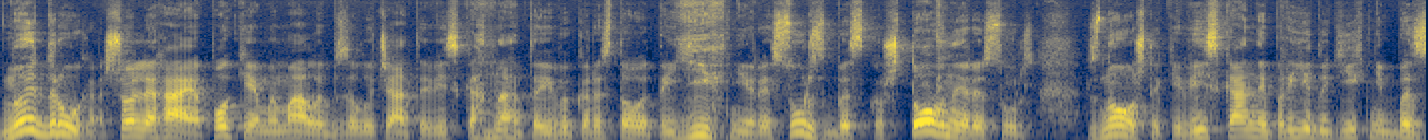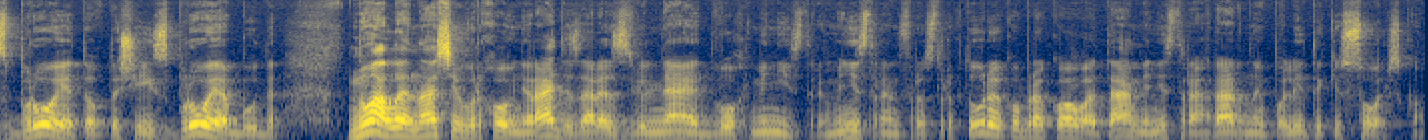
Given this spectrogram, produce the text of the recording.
Ну і друге, що лягає, поки ми мали б залучати війська НАТО і використовувати їхній ресурс, безкоштовний ресурс. Знову ж таки, війська не приїдуть їхні без зброї, тобто ще й зброя буде. Ну але наші в Верховній Раді зараз звільняють двох міністрів: міністра інфраструктури Кубракова та міністра аграрної політики Сольського.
